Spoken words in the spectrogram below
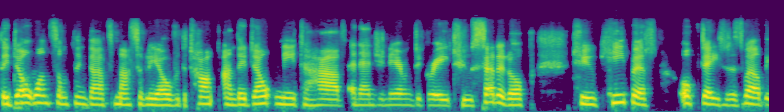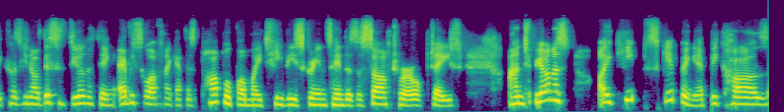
They don't want something that's massively over the top, and they don't need to have an engineering degree to set it up, to keep it updated as well. Because, you know, this is the other thing. Every so often I get this pop up on my TV screen saying there's a software update. And to be honest, I keep skipping it because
